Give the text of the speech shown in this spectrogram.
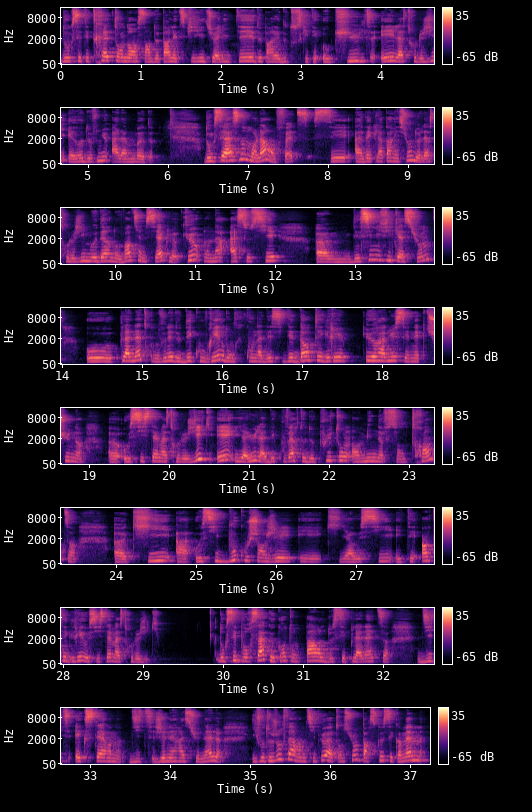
donc c'était très tendance hein, de parler de spiritualité, de parler de tout ce qui était occulte, et l'astrologie est redevenue à la mode. Donc c'est à ce moment-là, en fait, c'est avec l'apparition de l'astrologie moderne au XXe siècle qu'on a associé euh, des significations aux planètes qu'on venait de découvrir, donc qu'on a décidé d'intégrer Uranus et Neptune euh, au système astrologique, et il y a eu la découverte de Pluton en 1930, euh, qui a aussi beaucoup changé et qui a aussi été intégré au système astrologique. Donc c'est pour ça que quand on parle de ces planètes dites externes, dites générationnelles, il faut toujours faire un petit peu attention parce que c'est quand même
